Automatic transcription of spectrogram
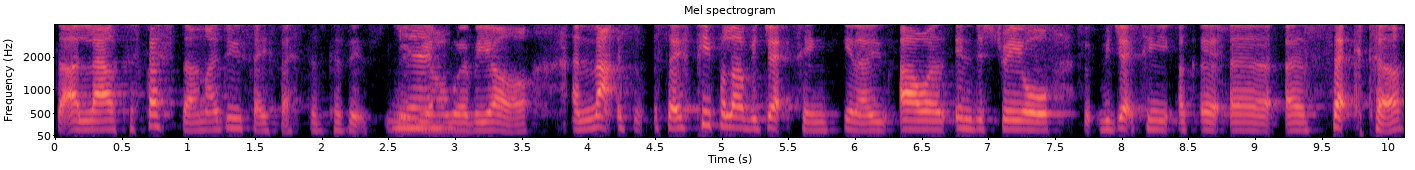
that are allowed to fester. And I do say fester because it's we are where we are, and that is so. If people are rejecting, you know, our industry or rejecting a, a, a sector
